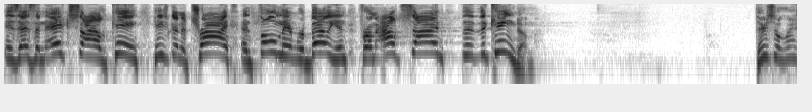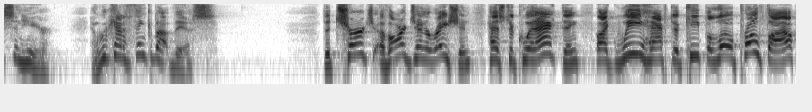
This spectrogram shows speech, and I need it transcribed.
is, as an exiled king, he's going to try and foment rebellion from outside the, the kingdom. There's a lesson here. And we've got to think about this. The church of our generation has to quit acting like we have to keep a low profile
